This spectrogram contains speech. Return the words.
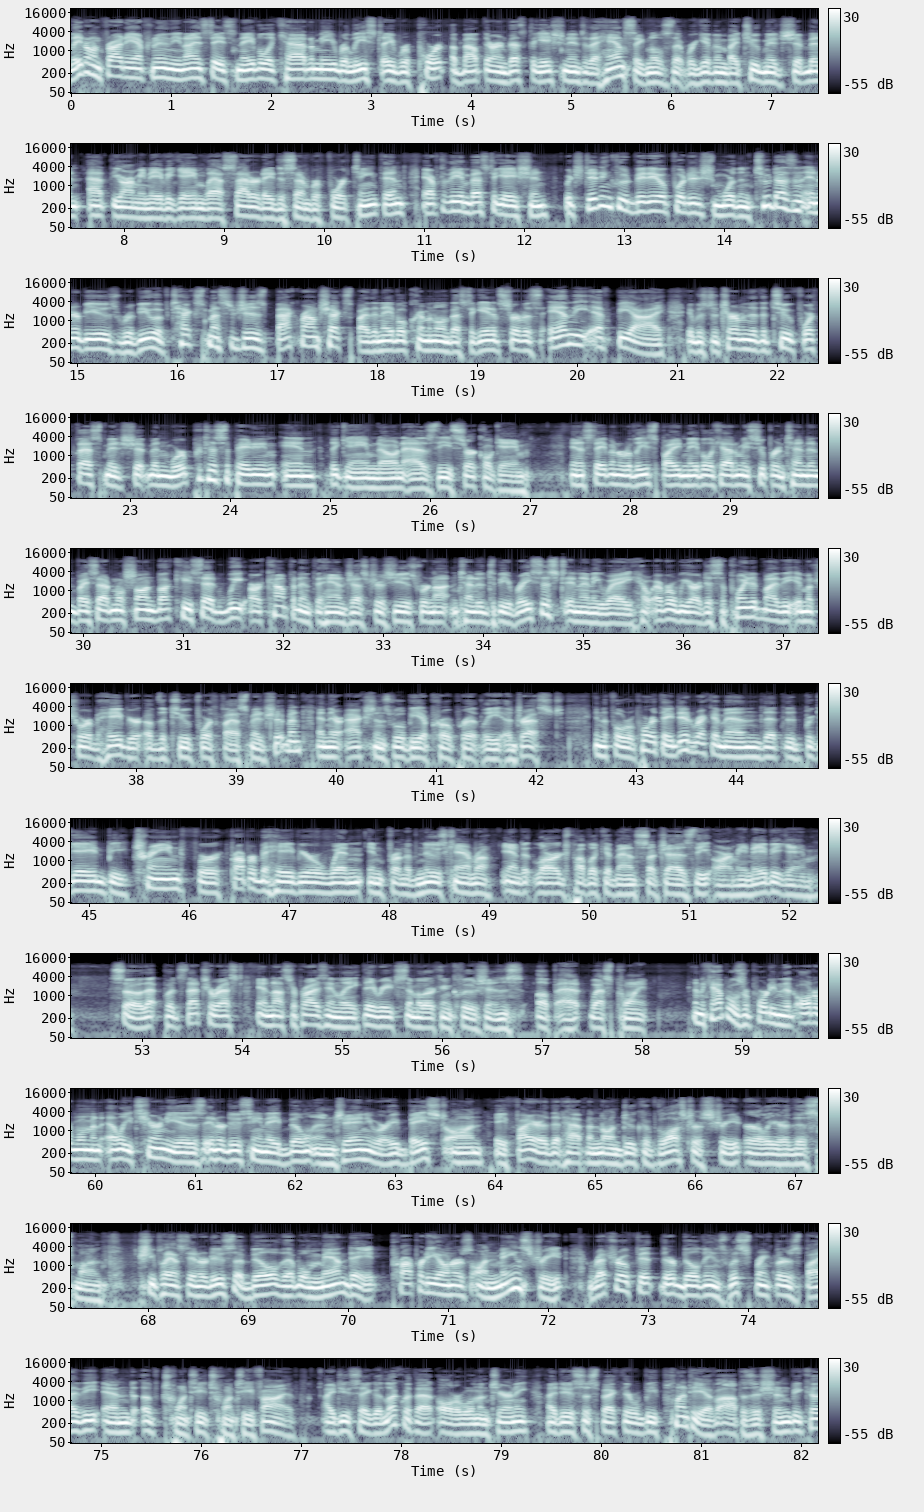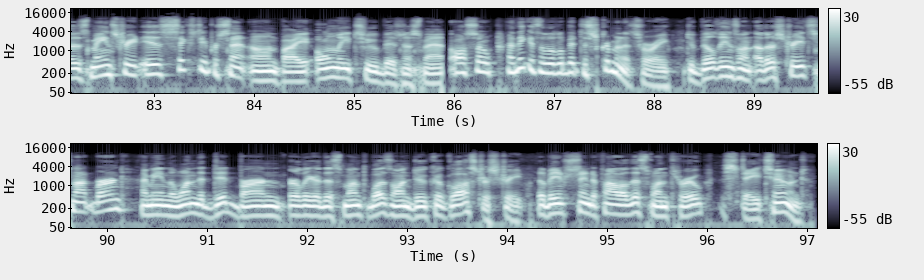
Late on Friday afternoon, the United States Naval Academy released a report about their investigation into the hand signals that were given by two midshipmen at the Army Navy game last Saturday, December 14th. And after the investigation, which did include video footage, more than two dozen interviews, review of text messages, background checks by the Naval Criminal Investigative Service and the FBI, it was determined that the two fourth class midshipmen were participating in the game known as the Circle Game. In a statement released by Naval Academy Superintendent Vice Admiral Sean Buck, he said, We are confident the hand gestures used were not intended to be racist in any way. However, we are disappointed by the immature behavior of the two fourth class midshipmen, and their actions will be appropriately addressed. In the full report, they did recommend that the brigade be trained for proper behavior when in front of news camera and at large public events such as the Army Navy game. So that puts that to rest, and not surprisingly, they reached similar conclusions up at West Point. And the Capital is reporting that Alderwoman Elly Tierney is introducing a bill in January based on a fire that happened on Duke of Gloucester Street earlier this month. She plans to introduce a bill that will mandate property owners on Main Street retrofit their buildings with sprinklers by the end of 2025. I do say good luck with that, Alderwoman Tierney. I do suspect there will be plenty of opposition because Main Street is 60% owned by only two businessmen. Also, I think it's a little bit discriminatory. Do buildings on other streets not burned? I mean, the one that did burn earlier this month was on Duke of Gloucester Street. It'll be interesting to follow this one through. Stay tuned.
